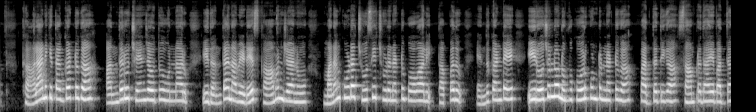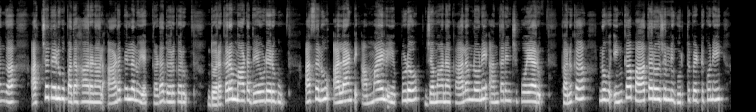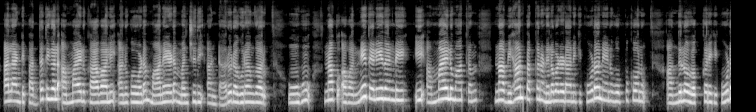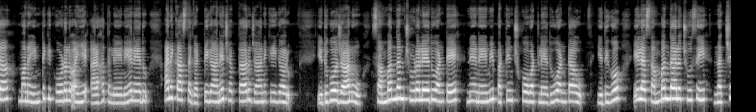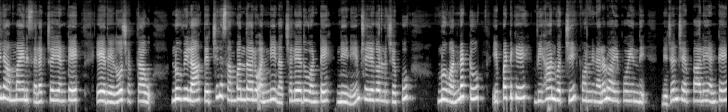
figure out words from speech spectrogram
కాలానికి తగ్గట్టుగా అందరూ చేంజ్ అవుతూ ఉన్నారు. ఇదంతా నవేడేస్ కామన్ జాను. మనం కూడా చూసి చూడనట్టు పోవాలి. తప్పదు. ఎందుకంటే ఈ రోజుల్లో నువ్వు కోరుకుంటున్నట్టుగా పద్ధతిగా సాంప్రదాయబద్ధంగా అచ్చ తెలుగు పదహారణాల ఆడపిల్లలు ఎక్కడా దొరకరు. దొరకరం మాట దేవుడెరుగు. అసలు అలాంటి అమ్మాయిలు ఎప్పుడో జమానా కాలంలోనే అంతరించిపోయారు. కనుక నువ్వు ఇంకా పాత రోజుల్ని గుర్తుపెట్టుకుని అలాంటి పద్ధతి గల అమ్మాయిలు కావాలి అనుకోవడం మానేయడం మంచిది అంటారు రఘురాం గారు ఊహు నాకు అవన్నీ తెలియదండి. ఈ అమ్మాయిలు మాత్రం నా విహాన్ పక్కన నిలబడడానికి కూడా నేను ఒప్పుకోను. అందులో ఒక్కరికి కూడా మన ఇంటికి కోడలు అయ్యే అర్హత లేనే లేదు అని కాస్త గట్టిగానే చెప్తారు జానకి గారు ఇదిగో జాను సంబంధం చూడలేదు అంటే నేనేమీ పట్టించుకోవట్లేదు అంటావు. ఇదిగో ఇలా సంబంధాలు చూసి నచ్చిన అమ్మాయిని సెలెక్ట్ చేయంటే ఏదేదో చెప్తావు. నువ్విలా తెచ్చిన సంబంధాలు అన్నీ నచ్చలేదు అంటే నేనేం చేయగలను చెప్పు. నువ్వన్నట్టు ఇప్పటికే విహాన్ వచ్చి కొన్ని నెలలు అయిపోయింది. నిజం చెప్పాలి అంటే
